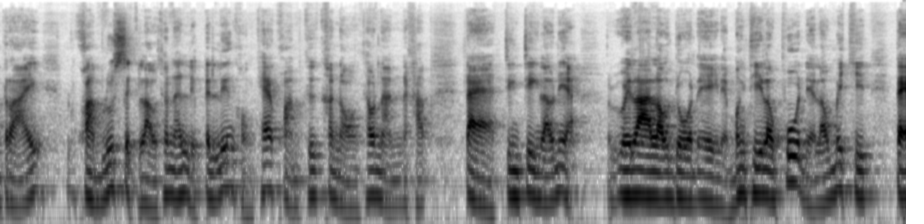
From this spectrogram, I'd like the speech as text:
ำร้ายความรู้สึกเราเท่านั้น หรือเป็นเรื่องของแค่ความคึกขนองเท่านั้นนะครับแต่จริง ๆ แล้วเนี่ยเวลาเราโดนเองเนี่ยบางทีเราพูดเนี่ยเราไม่คิด แต่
